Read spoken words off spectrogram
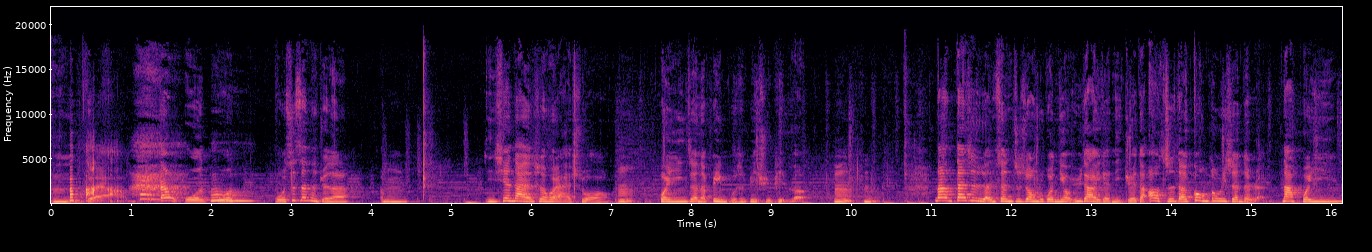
嗯，对啊。但我我我是真的觉得，嗯，以现在的社会来说，嗯，婚姻真的并不是必需品了。嗯嗯那但是人生之中，如果你有遇到一个你觉得哦值得共度一生的人，那婚姻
